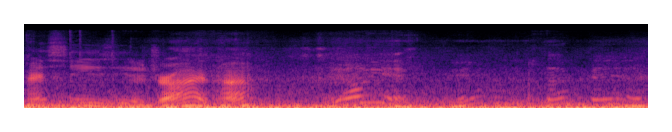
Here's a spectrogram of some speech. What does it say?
Nice and easy to drive, huh? Oh yeah, yeah, it's not bad.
